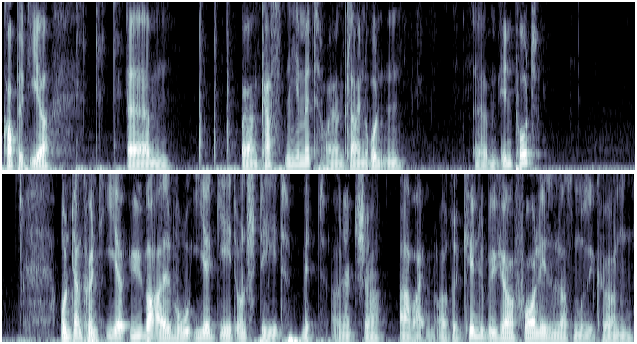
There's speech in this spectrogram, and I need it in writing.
koppelt ihr ähm, euren Kasten hier mit, euren kleinen runden ähm, Input und dann könnt ihr überall, wo ihr geht und steht, mit Alexa arbeiten. Eure Kindle-Bücher vorlesen lassen, Musik hören,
